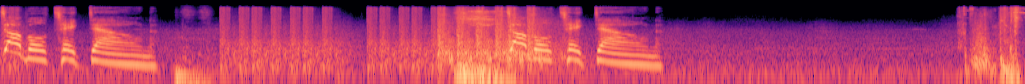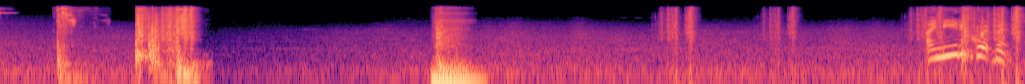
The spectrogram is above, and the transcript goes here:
Double takedown! Double takedown! I need equipment.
